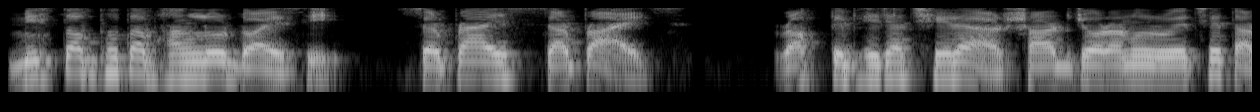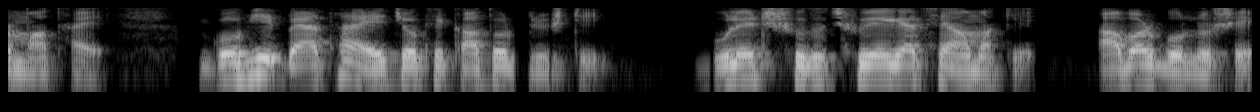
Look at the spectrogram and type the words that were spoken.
নিস্তব্ধতা ভাঙল ডয়েসি। সারপ্রাইজ সারপ্রাইজ। রক্তে ভেজা ছেঁড়া শার্ট জড়ানো রয়েছে তার মাথায়। গভীর ব্যথায় চোখে কাতর দৃষ্টি। বুলেট শুধু ছুঁয়ে গেছে আমাকে, আবার বলল সে।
